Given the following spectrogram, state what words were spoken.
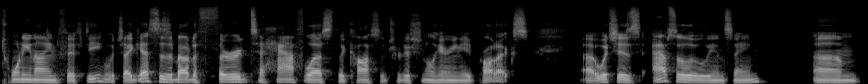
twenty nine fifty, which I guess is about a third to half less the cost of traditional hearing aid products, uh, which is absolutely insane. Um,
